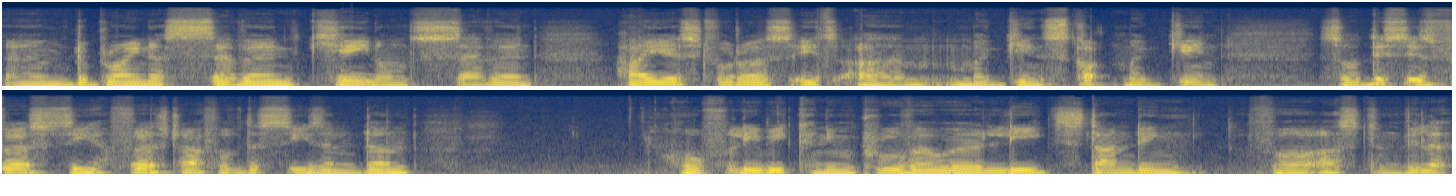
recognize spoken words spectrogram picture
Um, De Bruyne 7, Kane on 7. Highest for us is um, McGinn, Scott McGinn. So this is first first half of the season done. Hopefully we can improve our league standing for Aston Villa.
